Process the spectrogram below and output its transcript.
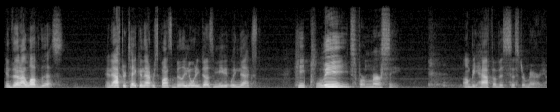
And then I love this. And after taking that responsibility, you know what he does immediately next? He pleads for mercy on behalf of his sister Miriam.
